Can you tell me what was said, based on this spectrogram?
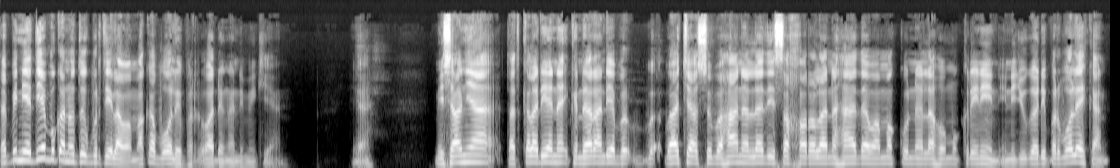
Tapi niat dia bukan untuk bertilawah maka boleh berdoa dengan demikian. Ya. Misalnya tatkala dia naik kendaraan dia baca subhanalladzi sakhkhara lana hadza wa ma kunna lahu mukrinin. Ini juga diperbolehkan.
